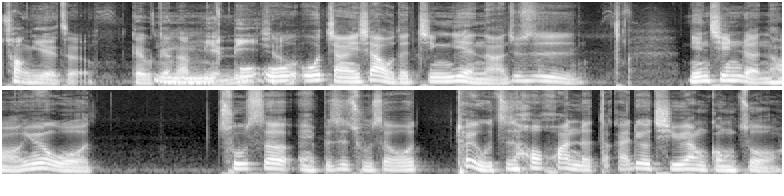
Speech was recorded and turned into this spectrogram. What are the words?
创业者，给跟他勉励一下？嗯我我我讲一下我的经验啊，就是年轻人哈，因为我出社，哎、不是出社，我退伍之后换了大概六七样工作。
